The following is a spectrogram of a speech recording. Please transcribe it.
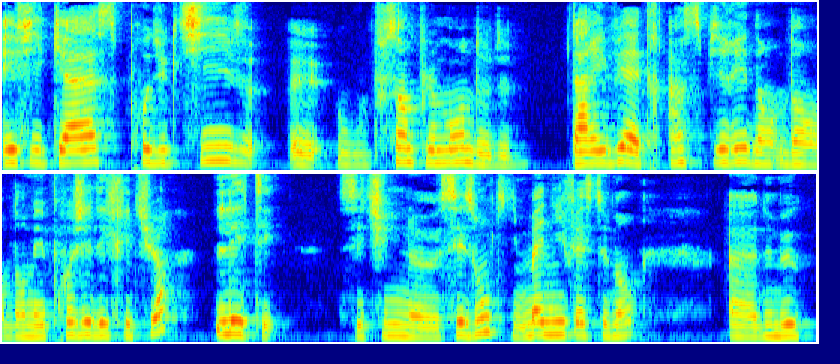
efficace, productive, euh, ou tout simplement d'arriver à être inspirée dans, mes projets d'écriture l'été. C'est une saison qui manifestement ne, me,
